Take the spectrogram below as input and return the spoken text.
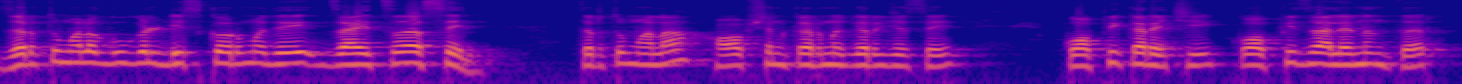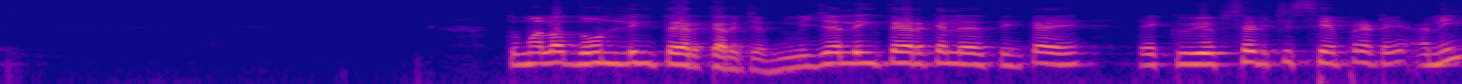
जर तुम्हाला गुगल डिस्कवरमध्ये जायचं असेल तर तुम्हाला हा ऑप्शन करणं गरजेचं आहे. कॉपी करायची. कॉपी झाल्यानंतर तुम्हाला दोन लिंक तयार करायचे आहेत. मी ज्या लिंक तयार केल्या आहेत ती काय आहे? एक वेबसाईटची सेपरेट आहे आणि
